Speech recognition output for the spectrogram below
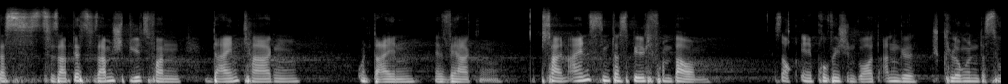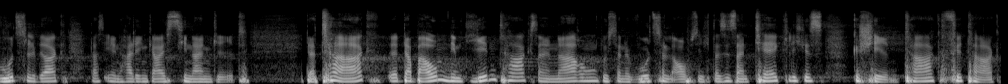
des Zusammenspiels von deinen Tagen und deinen Werken. Psalm 1 nimmt das Bild vom Baum. Das ist auch in dem prophetischen Wort angeklungen, das Wurzelwerk, das in den Heiligen Geist hineingeht. Der Tag, äh, der Baum nimmt jeden Tag seine Nahrung durch seine Wurzeln auf sich. Das ist ein tägliches Geschehen, Tag für Tag.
